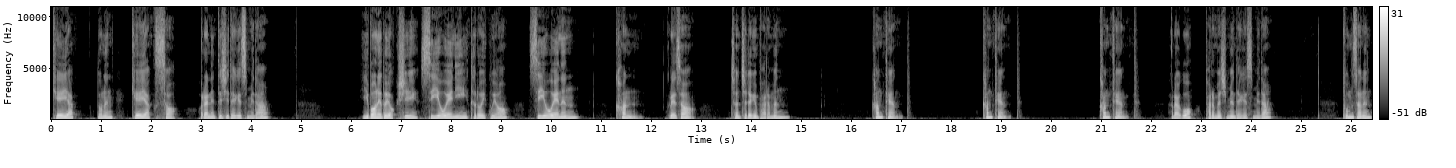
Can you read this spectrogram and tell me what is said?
계약 또는 계약서라는 뜻이 되겠습니다. 이번에도 역시 con이 들어있고요. con은 con. 그래서 전체적인 발음은 content, content, content 라고 발음하시면 되겠습니다. 품사는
